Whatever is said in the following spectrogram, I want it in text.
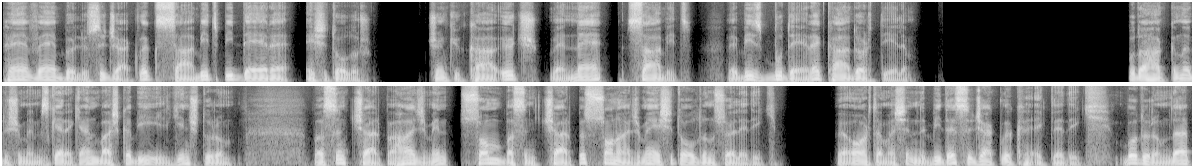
PV bölü sıcaklık sabit bir değere eşit olur. Çünkü K3 ve N sabit ve biz bu değere K4 diyelim. Bu da hakkında düşünmemiz gereken başka bir ilginç durum. Basınç çarpı hacmin, son basınç çarpı son hacme eşit olduğunu söyledik. Ve ortama şimdi bir de sıcaklık ekledik. Bu durumda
